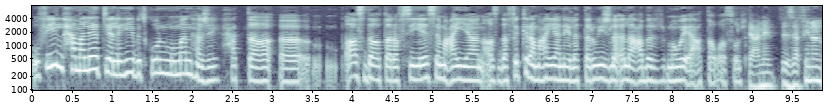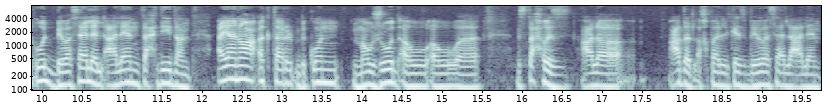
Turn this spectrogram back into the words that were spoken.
وفي الحملات يلي هي بتكون ممنهجة حتى آه، قاصدة طرف سياسي معين قاصدة فكرة معينة للترويج لها عبر مواقع التواصل. يعني إذا فينا نقول بوسائل الإعلام تحديدا أي نوع أكثر بيكون موجود أو أو آه، بيستحوذ على عدد الأخبار الكاذبة بوسائل الإعلام؟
